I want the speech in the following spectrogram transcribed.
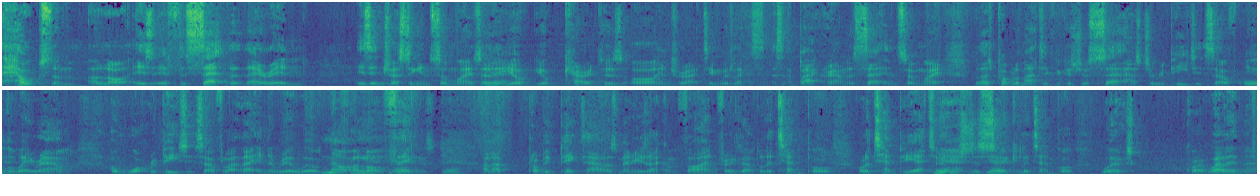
helps them a lot is if the set that they're in is interesting in some way, so that your your characters are interacting with like a background, a set in some way. But that's problematic because your set has to repeat itself all Yeah. the way around. And what repeats itself like that in the real world? Nothing, Not a lot yeah, of things. yeah. And I've probably picked out as many as I can find. For example, a temple or a tempietto, Yeah, which is a yeah. circular temple, works quite well in there.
